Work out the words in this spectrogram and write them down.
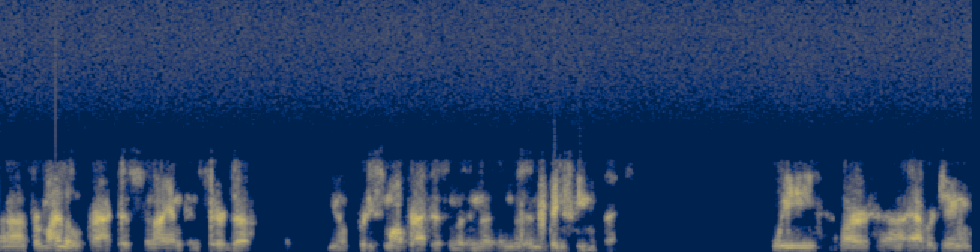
uh, for my little practice, and I am considered a, you know, pretty small practice in the, in the, in the, in the big scheme of things we are uh, averaging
